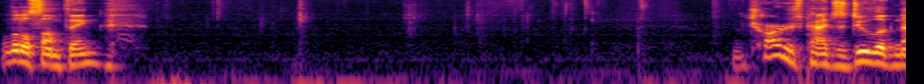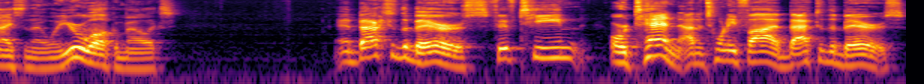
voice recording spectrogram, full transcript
A little something. the Chargers patches do look nice in that way. You're welcome, Alex. And back to the Bears. 15 or 10 out of 25. Back to the Bears.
